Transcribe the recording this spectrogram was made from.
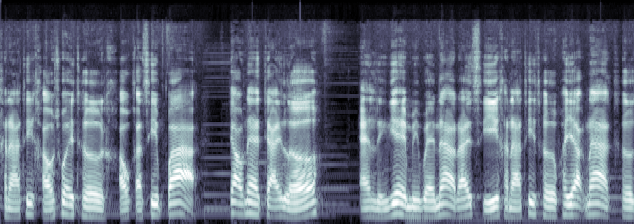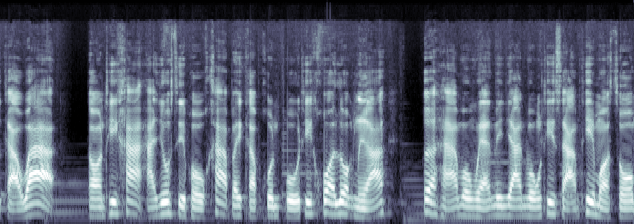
ขณะที่เขาช่วยเธอ เขากระซิบว่า เจ้าแน่ใจเหรอ แอนหลิงเย่มีใบหน้าไร้สีขณะที่เธอพยักหน้า เธอกล่าวว่า ตอนที่ข้าอายุ 16ข้าไปกับคุณปู่ที่ขั้วโลกเหนือ เพื่อหาวงแหวนวิญญาณวงที่ 3 ที่เหมาะสม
